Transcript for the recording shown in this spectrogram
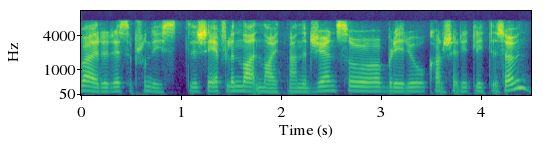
være resepsjonistsjef eller ni- night manageren, så blir det jo kanskje litt lite søvn.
